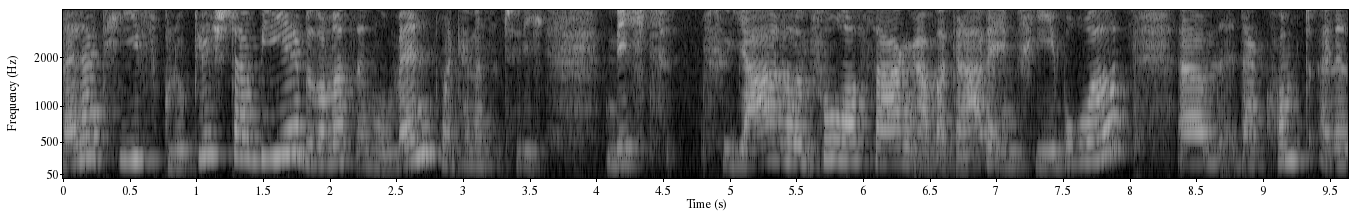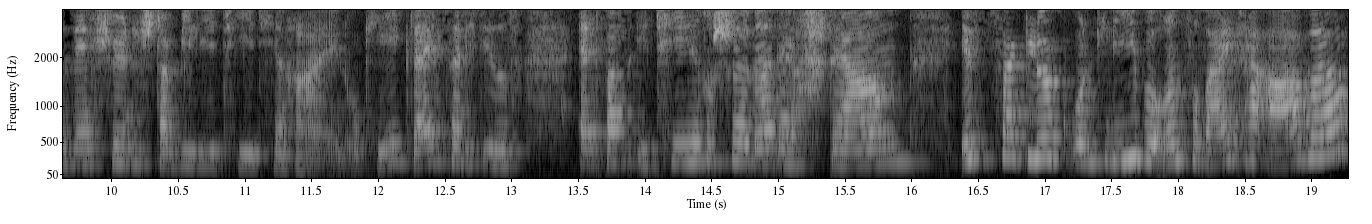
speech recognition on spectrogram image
relativ glücklich stabil, besonders im Moment. Man kann das natürlich nicht für Jahre im Voraus sagen, aber gerade im Februar, ähm, da kommt eine sehr schöne Stabilität hier rein. Okay, gleichzeitig dieses etwas ätherische, ne, der Stern ist zwar Glück und Liebe und so weiter, aber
